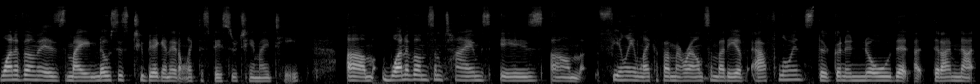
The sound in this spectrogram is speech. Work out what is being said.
One of them is my nose is too big and I don't like the space between my teeth. Um, one of them sometimes is um, feeling like if I'm around somebody of affluence, they're going to know that uh, that I'm not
